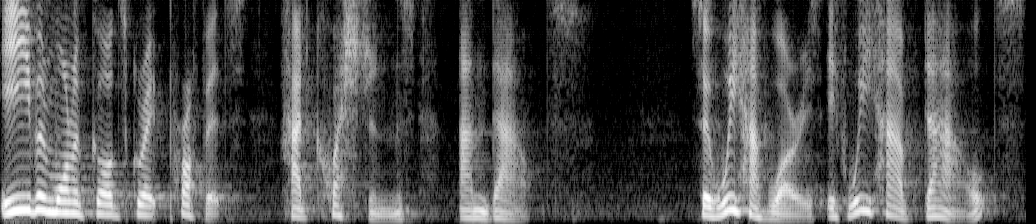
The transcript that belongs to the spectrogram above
even one of God's great prophets, had questions and doubts. So if we have worries, if we have doubts,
